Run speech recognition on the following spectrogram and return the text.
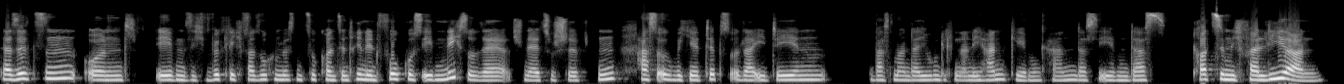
da sitzen und eben sich wirklich versuchen müssen zu konzentrieren, den Fokus eben nicht so sehr schnell zu shiften. Hast du irgendwelche Tipps oder Ideen, was man da Jugendlichen an die Hand geben kann, dass sie eben das trotzdem nicht verlieren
